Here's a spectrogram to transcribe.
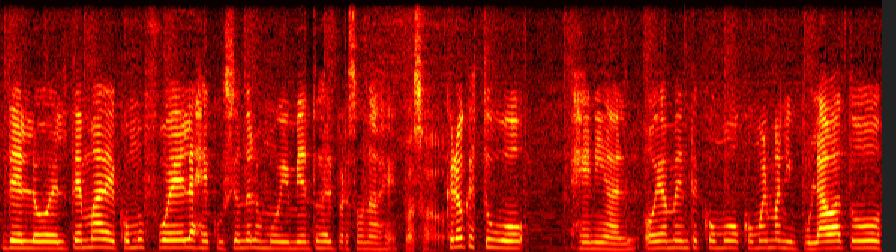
de lo el tema de cómo fue la ejecución de los movimientos del personaje. Pasado. Creo que estuvo genial. Obviamente cómo, cómo él manipulaba todo.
